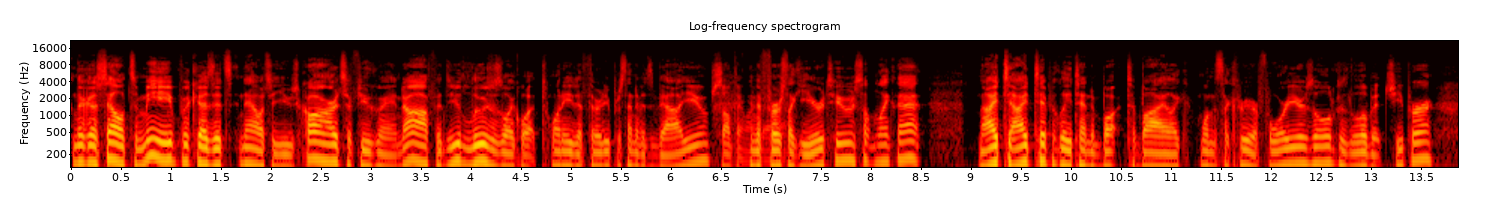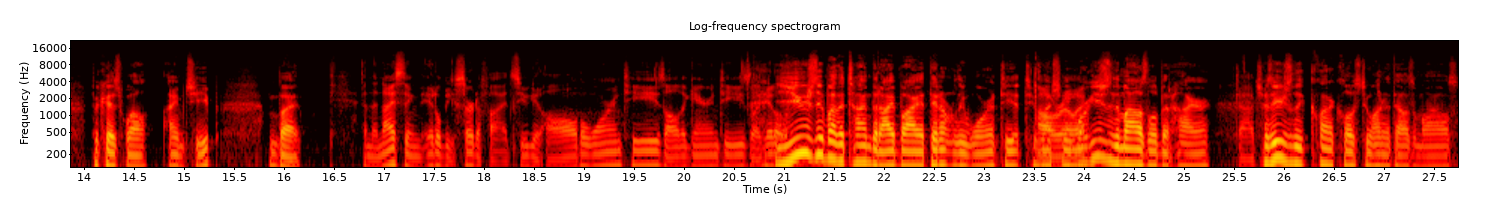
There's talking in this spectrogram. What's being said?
they're going to sell it to me because it's now it's a used car, it's a few grand off. It you loses like what, 20 to 30% of its value Something like in the that. first like year or two, or something like that. Now, I, t- I typically tend to, bu- to buy like one that's like three or four years old because it's a little bit cheaper. because well, I'm cheap. But And the nice thing, it'll be certified, so you get all the warranties, all the guarantees. Like it'll. usually by the time that I buy it, they don't really warranty it too Oh, much really? anymore. Usually the miles a little bit higher. gotcha. Because they're usually kind of close to 100,000 miles.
